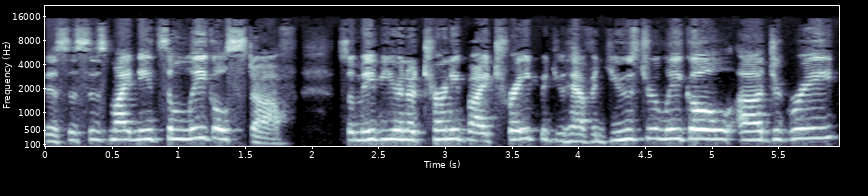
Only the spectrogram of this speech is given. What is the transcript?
Businesses might need some legal stuff. So maybe you're an attorney by trade, but you haven't used your legal uh, degree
